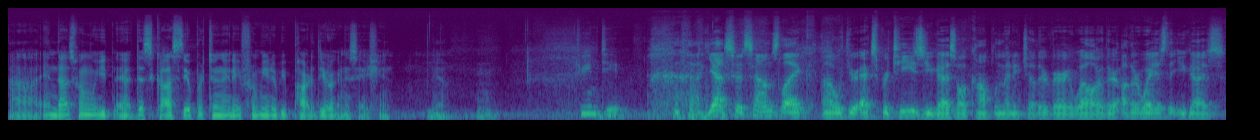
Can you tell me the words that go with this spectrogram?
Uh, and that's when we uh, discussed the opportunity for me to be part of the organization. Yeah. Dream team. yeah, so it sounds like uh, with your expertise, you guys all complement each other very well. Are there other ways that you guys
